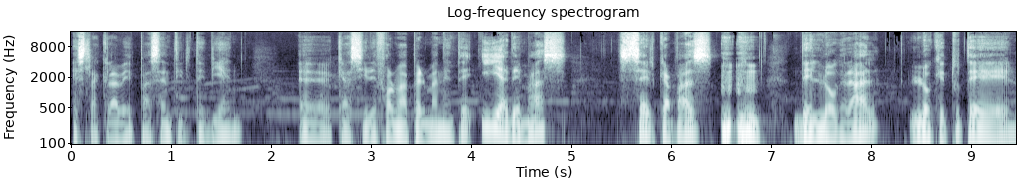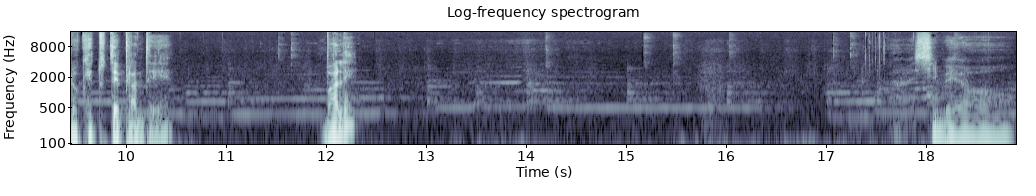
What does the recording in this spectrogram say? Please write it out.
es la clave para sentirte bien, eh, casi de forma permanente y además ser capaz de lograr lo que tú te, lo que tú te plantees. ¿Vale? A ver si veo...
